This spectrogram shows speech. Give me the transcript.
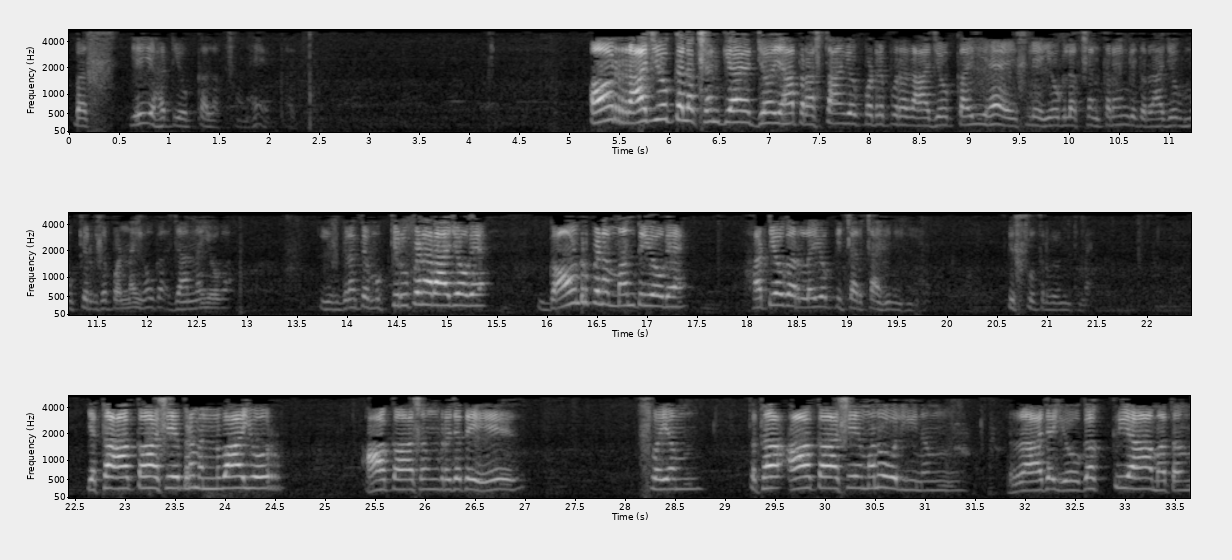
बस यही हट योग का लक्षण है। और राजयोग का लक्षण क्या है? जो यहाँ पर अष्टांग योग पढ़ रहे, पूरा राजयोग का ही है। इसलिए योग लक्षण करेंगे तो राजयोग मुख्य रूप से पढ़ना ही होगा, जानना ही होगा। इस ग्रंथ में मुख्य रूपेण राजयोग है गौण रूपेण मंत्र योग है हट योग और लयोग की चर्चा ही नहीं है, इस सूत्र ग्रंथ में। यथा आकाशे भ्रमण वायोर, आकाशं व्रजते स्वयं, तथा आकाशे मनोलीनम राजयोग क्रियामतम।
